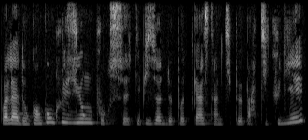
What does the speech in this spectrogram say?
Voilà, donc en conclusion pour cet épisode de podcast un petit peu particulier,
